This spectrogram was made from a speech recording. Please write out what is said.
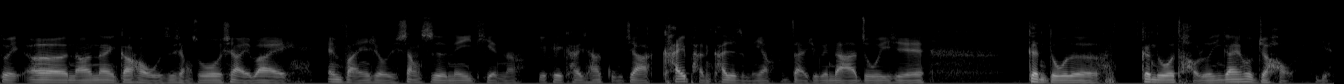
对，呃，然后那也刚好我是想说，下礼拜 M Financial 上市的那一天呢、也可以看一下它股价开盘开的怎么样，再去跟大家做一些更多的、更多的讨论，应该会比较好玩一点。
